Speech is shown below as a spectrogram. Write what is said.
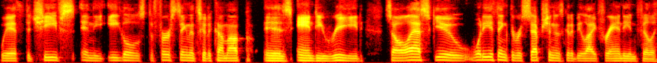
with the Chiefs and the Eagles, the first thing that's going to come up is Andy Reid. So I'll ask you, what do you think the reception is going to be like for Andy in Philly?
